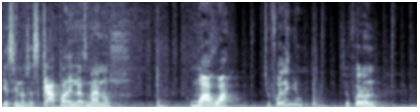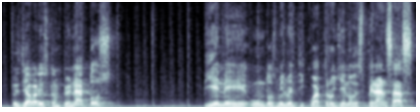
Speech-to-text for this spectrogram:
que se nos escapa de las manos como agua. Se fue el año, se fueron pues ya varios campeonatos. Viene un 2024 lleno de esperanzas.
